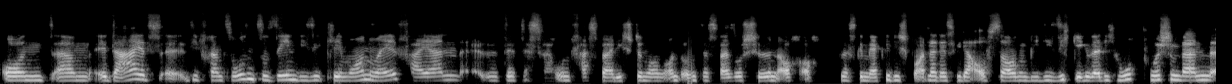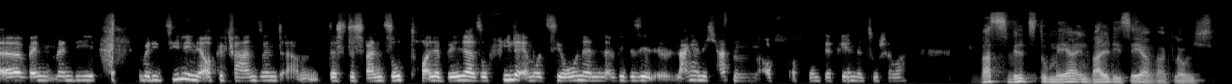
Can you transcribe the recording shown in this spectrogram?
Und ähm, da jetzt äh, die Franzosen zu sehen, wie sie Clément Noël feiern, äh, das, war unfassbar, die Stimmung. Und, und das war so schön, auch, auch du hast gemerkt, wie die Sportler das wieder aufsaugen, wie die sich gegenseitig hochpushen dann, äh, wenn, wenn die über die Ziellinie auch gefahren sind. Ähm, das, das waren so tolle Bilder, so viele Emotionen, wie wir sie lange nicht hatten, auf, aufgrund der fehlenden Zuschauer. Was willst du mehr in Val d'Isère, war, glaube ich,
